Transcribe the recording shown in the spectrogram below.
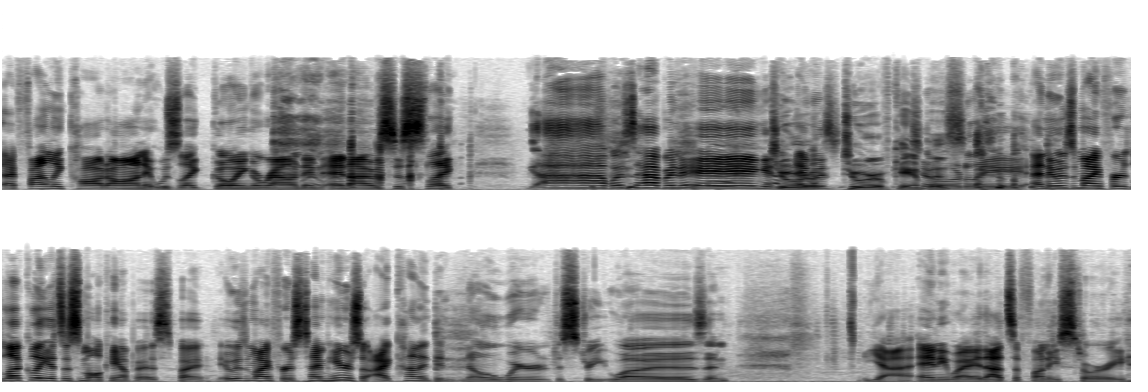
I finally caught on. It was like going around, and, and I was just like, ah, what's happening? And Tour it of- was tour of campus. Totally. and it was my first, luckily, it's a small campus, but it was my first time here, so I kind of didn't know where the street was. And yeah, anyway, that's a funny story.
